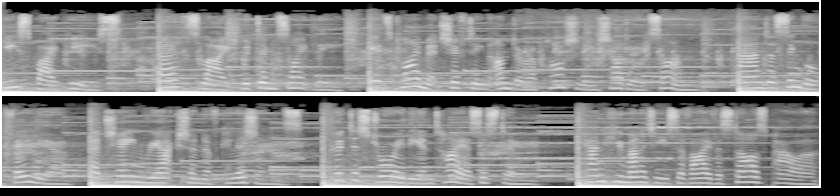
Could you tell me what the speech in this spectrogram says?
Piece by piece, Earth's light would dim slightly, its climate shifting under a partially shadowed sun. And a single failure, a chain reaction of collisions, could destroy the entire system. Can humanity survive a star's power?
